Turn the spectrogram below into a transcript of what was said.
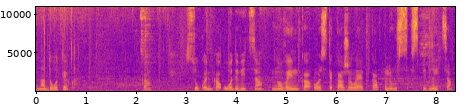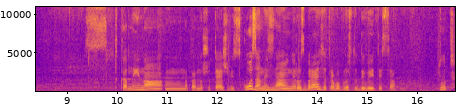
На дотик. Така суконька. О, дивіться, новинка. Ось така жилетка плюс спідниця. Тканина, напевно, що теж віскоза. Не знаю, не розбираюся, треба просто дивитися. Тут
